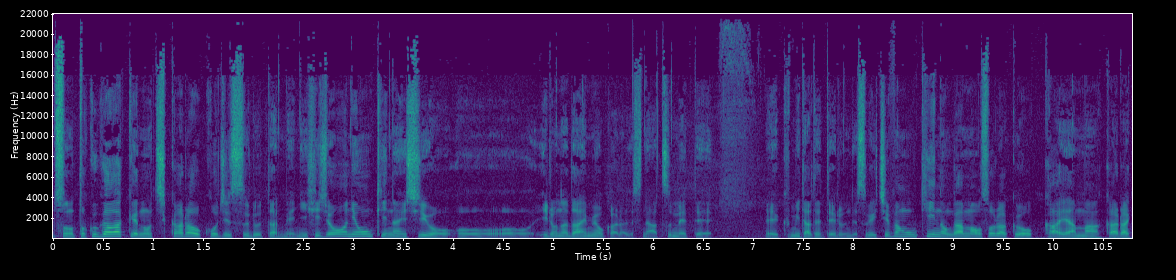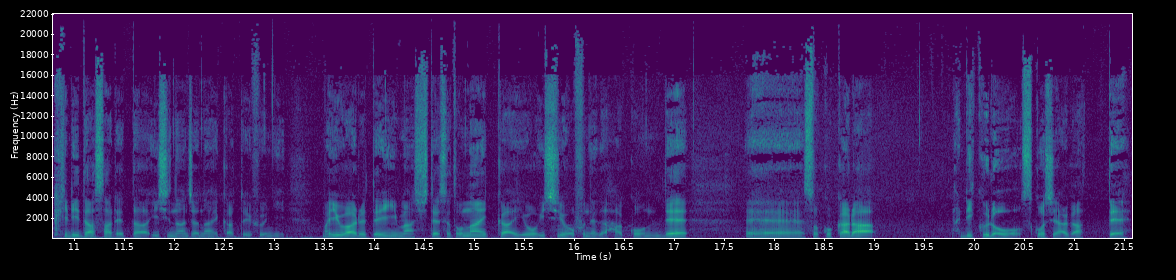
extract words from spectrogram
その徳川家の力を誇示するために非常に大きな石をいろんな大名からですね集めて組み立てているんですが一番大きいのが、まあ、おそらく岡山から切り出された石なんじゃないかというふうに、ま、言われていまして瀬戸内海を石を船で運んで、えー、そこから陸路を少し上がって、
